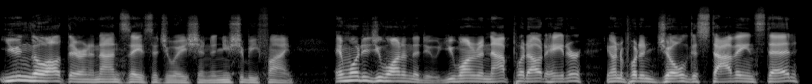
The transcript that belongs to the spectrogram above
you can go out there in a non-save situation and you should be fine. And what did you want him to do? You want him to not put out Hader? You want to put in Joel Gustave instead?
